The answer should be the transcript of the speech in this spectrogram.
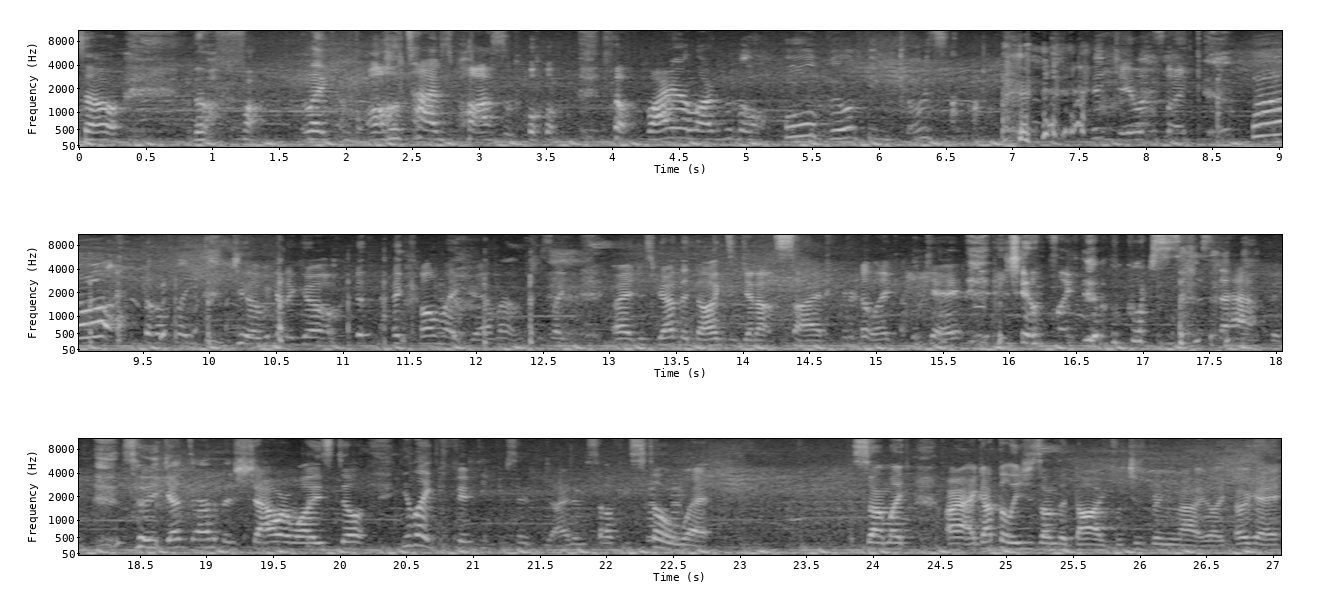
so, the like of all times possible, the fire alarm for the whole building goes off. And Jalen's like, oh, and I'm like, Jalen, we gotta go. I call my grandma, and she's like, all right, just grab the dogs and get outside. We're like, okay. And Jalen's like, of course this has to happen. So he gets out of the shower while he's still, he like 50% dried himself. He's still wet. So I'm like, all right, I got the leashes on the dogs. Let's just bring them out. You're like, okay.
